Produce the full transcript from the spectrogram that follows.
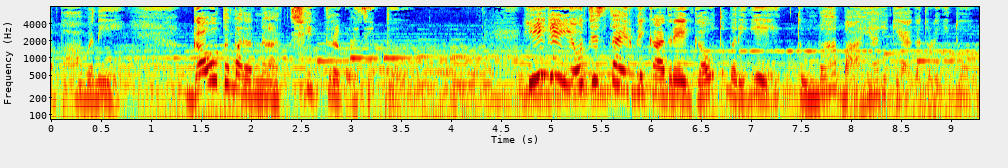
ಭಾವನೆ ಗೌತಮರನ್ನ ಛಿದ್ರಗೊಳಿಸಿತ್ತು. ಹೀಗೆ ಯೋಚಿಸ್ತಾ ಇರಬೇಕಾದ್ರೆ ಗೌತಮರಿಗೆ ತುಂಬಾ ಬಾಯಾರಿಕೆಯಾಗತೊಡಗಿತು.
